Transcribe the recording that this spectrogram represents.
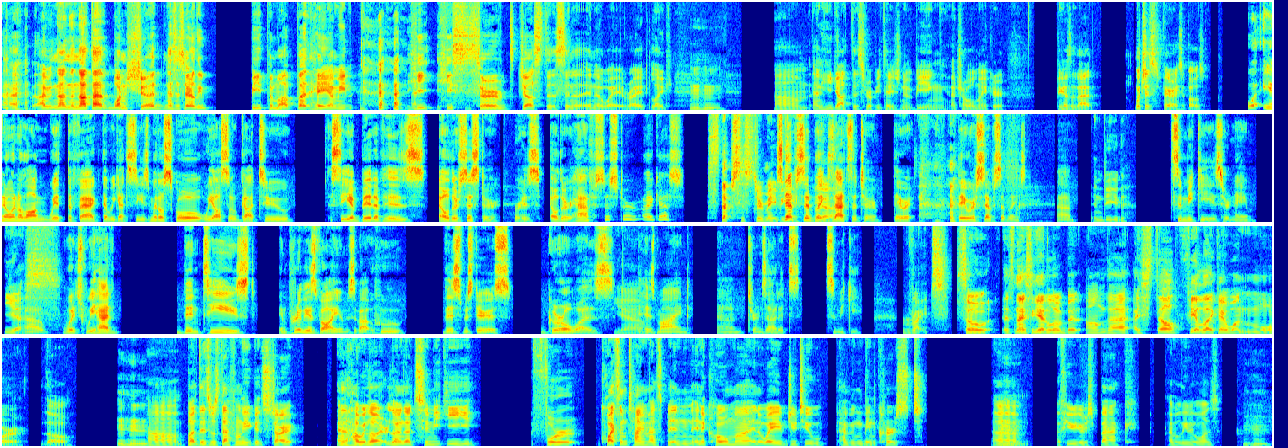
uh, I mean not, not that one should necessarily beat them up, but hey, I mean he he served justice in a in a way, right? Like hmm um, and he got this reputation of being a troublemaker because of that, which is fair, I suppose. well, you know, and along with the fact that we got to see his middle school, we also got to see a bit of his elder sister or his elder half sister, I guess. Stepsister, maybe. Step siblings, Yeah. that's the term. They were they were step siblings. Um, indeed. Tsumiki is her name, Yes. uh, which we had been teased in previous volumes about who this mysterious girl was yeah. in his mind. Um, turns out it's Tsumiki. Right. So it's nice to get a little bit on that. I still feel like I want more, though. Mm-hmm. Uh, but this was definitely a good start. And how we lear- learned that Sumiki, for quite some time, has been in a coma in a way due to having been cursed. Um, Mm. a few years back, I believe it was. Mm-hmm.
